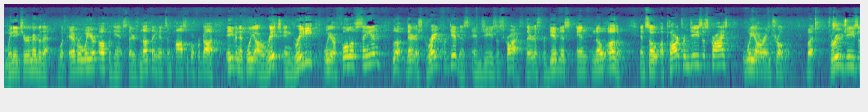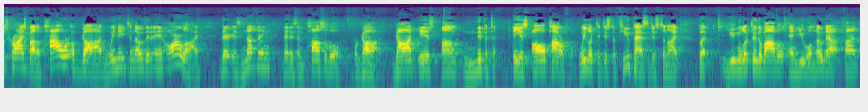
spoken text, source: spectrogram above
And we need to remember that. Whatever we are up against, there's nothing that's impossible for God. Even if we are rich and greedy, we are full of sin, look, there is great forgiveness in Jesus Christ. There is forgiveness in no other. And so, apart from Jesus Christ, we are in trouble. But through Jesus Christ, by the power of God, we need to know that in our life, there is nothing that is impossible for God. God is omnipotent. He is all powerful. We looked at just a few passages tonight, but you can look through the Bible and you will no doubt find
